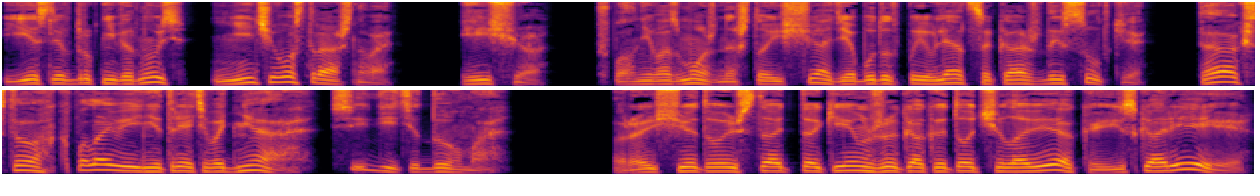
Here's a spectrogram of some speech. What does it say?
Если вдруг не вернусь, ничего страшного. И еще. Вполне возможно, что исчадия будут появляться каждые сутки. Так что к половине третьего дня сидите дома. «Рассчитываешь стать таким же, как и тот человек, и скорее?»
